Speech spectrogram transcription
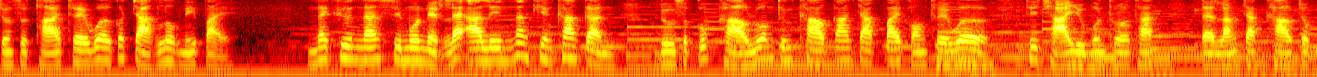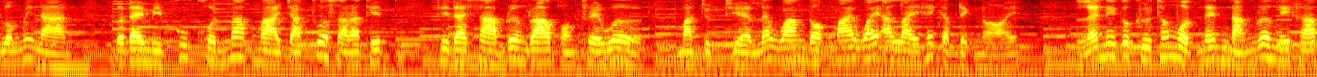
จนสุดท้ายเทรเวอร์ก็จากโลกนี้ไป ในคืนนั้นซิโมเนตและอาลินนั่งเคียงข้างกัน ดูสกู๊ปข่าวรวมถึงข่าวการจากไปของเทรเวอร์ที่ฉายอยู่บนโทรทัศน์ แต่หลังจากข่าวจบลงไม่นาน ก็ได้มีผู้คนมากมายจากทั่วสารทิศที่ได้ทราบเรื่องราวของเทรเวอร์ มาจุดเทียนและวางดอกไม้ไว้อาลัยให้กับเด็กน้อย และนี่ก็คือทั้งหมดในหนังเรื่องนี้ครับ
